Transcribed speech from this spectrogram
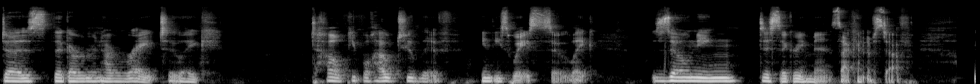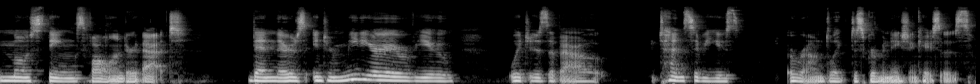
does the government have a right to like tell people how to live in these ways. So, like zoning disagreements, that kind of stuff. Most things fall under that. Then there's intermediary review, which is about, tends to be used around like discrimination cases.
